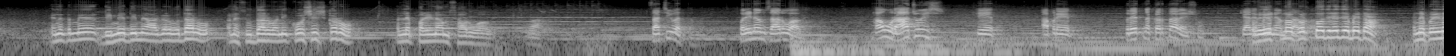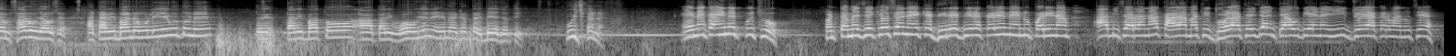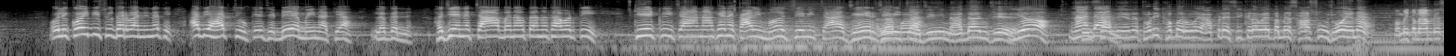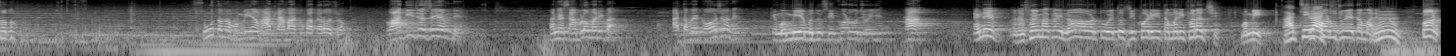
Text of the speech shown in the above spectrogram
એને તમે ધીમે ધીમે આગળ વધારો અને સુધારવાની કોશિશ કરો એટલે પરિણામ સારું આવે. વાહ. સાચી વાત તમારી. પરિણામ સારું આવે. હા હું રાહ જોઈશ કે આપણે પ્રયત્ન કરતા રહીશું. ક્યારે પ્રયત્ન કરતો જ રહેજે બેટા અને પરિણામ સારું જ આવશે. આ તારી બાને હું લઈ આવ્યો હતો ને તો એ તારી બા તો આ તારી વહુ છે ને એના કરતાં બે જ હતી. પૂછે ને. એને કાંઈ નથી પૂછવું. પણ તમે જે કહો છો ને કે ધીરે ધીરે કરે ને એનું પરિણામ આ બિચારાના કાળામાંથી ધોળા થઈ જાય ને ત્યાં સુધી એણે એ જ જોયા કરવાનું છે. ઓલી કોઈ દી સુધારવાની નથી. આદિ સાચું કે જે બે મહિના થયા લગ્નને. હજી એને ચા બનાવતા નથી આવડતી. કેટલી ચા નાખે ને કાળી મસ જેવી ચા ઝેર જેવી ચા. હજી નાદાન છે. લ્યો. નાદાન એને થોડી ખબર હોય આપણે શીખડાવે તમે સાસુ છો એના. મમ્મી તમે આમ બેસો તો. શું તમે મમ્મીના હાથ લાંબા ટૂંકા કરો છો? વાગી જશે એમને. અને સાંભળો મારી વાત. આ તમે કહો છો ને કે મમ્મીએ બધું શીખવાડવું જોઈએ. હા એને રસોઈમાં કંઈ ન આવડતું હોય તો શીખવાડવી તમારી ફરજ છે. મમ્મી શીખવાડવું જોઈએ તમારે. પણ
